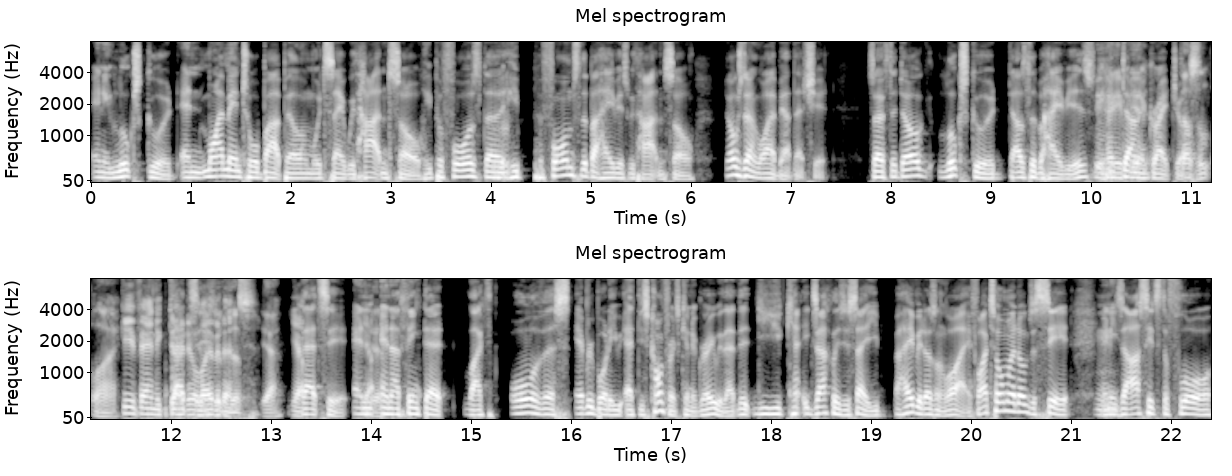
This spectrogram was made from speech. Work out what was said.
and he looks good, and my mentor Bart Bellon would say with heart and soul, he performs the mm-hmm. he performs the behaviors with heart and soul. Dogs don't lie about that shit. So if the dog looks good, does the behaviors, you've done a great job. Doesn't lie. Give anecdotal That's it. evidence. Yeah. Yeah. That's it. And Yeah. and I think that like all of us, everybody at this conference can agree with that. That you can exactly as you say, your behavior doesn't lie. If I tell my dog to sit Mm. and his ass hits the floor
